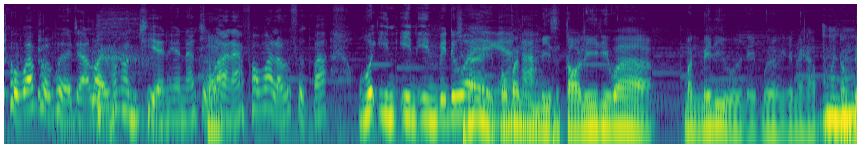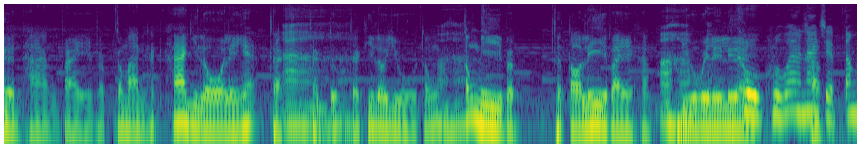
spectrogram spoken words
คือว่าเผลอๆจะอร่อยเพราะกองเชียร์เนี่ยนะคือครับว่านะ เพราะว่าเรารู้สึกว่าโอ้อินอินอินไปด้วยใช่อย่างเพงี้ยราะมันค่มีสตอรี่ที่ว่า มันไม่ได้อยู่ในเมืองใช่ไหมครับอือฮึมันต้องเดินทางไปแบบประมาณ5กิโลอะไรเงี้ยจากอ่าจากตุจากที่เราอยู่ต้องอ่าฮะต้องมีแบบสตอรี่ไปครับอ่าฮะวิวไปเรื่อยครูครูว่าน่าครับจะต้อง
